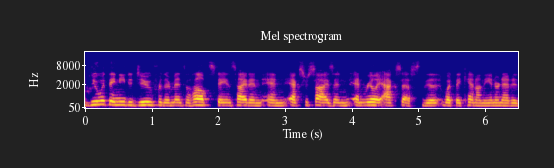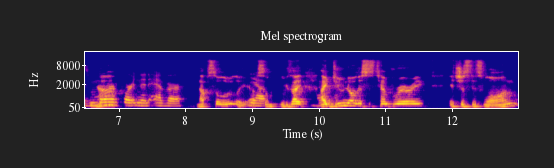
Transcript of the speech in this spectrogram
do what they need to do for their mental health stay inside and, and exercise and, and really access the what they can on the internet is more yeah. important than ever absolutely absolutely because i i do know this is temporary it's just it's long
